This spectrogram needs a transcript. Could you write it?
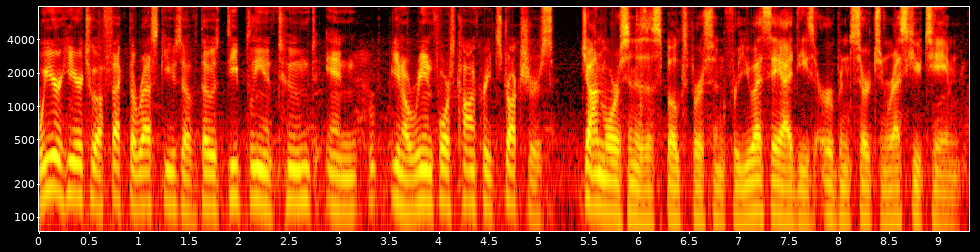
We are here to effect the rescues of those deeply entombed in, you know, reinforced concrete structures. John Morrison is a spokesperson for USAID's Urban Search and Rescue Team.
